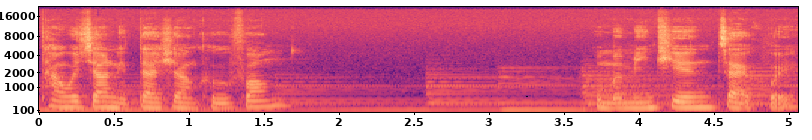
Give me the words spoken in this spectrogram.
他会将你带向何方。我们明天再会。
